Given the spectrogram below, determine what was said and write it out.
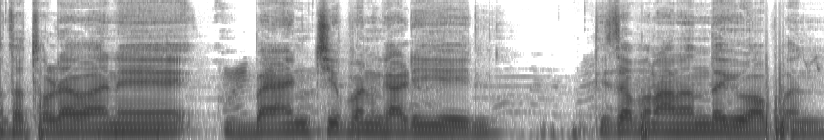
आता थोड्या वेळाने बँडची पण गाडी येईल. तिचा पण आनंद घेऊ आपण.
